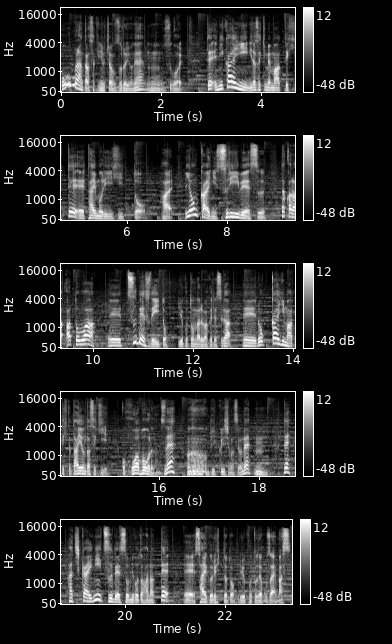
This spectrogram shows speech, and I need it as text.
ホームランから先に打っちゃうのずるいよね。うんすごい。で2回に2打席目回ってきてタイムリーヒット。はい、4回にスリーベース。だからあとは、えー、ツーベースでいいということになるわけですが、えー、6回に回ってきた第4打席。こうフォアボールなんですね。びっくりしますよね、うん、で8回にツーベースを見事放って、えー、サイクルヒットということでございます。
